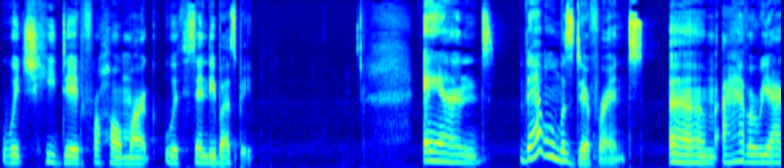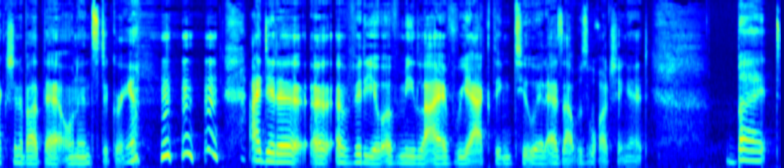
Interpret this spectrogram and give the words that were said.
which he did for Hallmark with Cindy Busby. And that one was different. Um, I have a reaction about that on Instagram. I did a, a, a video of me live reacting to it as I was watching it. But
